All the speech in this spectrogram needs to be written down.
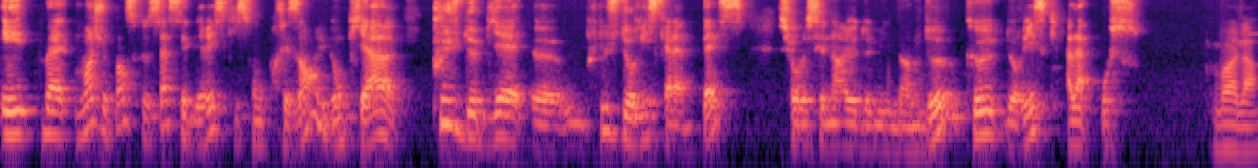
Et ben, moi, je pense que ça, c'est des risques qui sont présents. Et donc, il y a plus de biais euh, ou plus de risques à la baisse sur le scénario 2022 que de risques à la hausse. Voilà.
